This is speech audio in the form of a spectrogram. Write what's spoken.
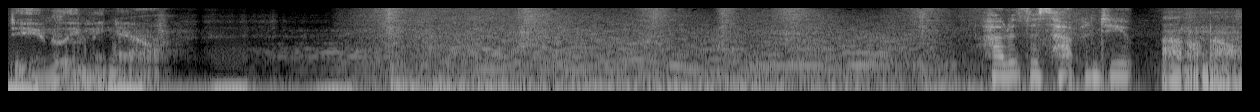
Do you believe me now? How did this happen to you? I don't know.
